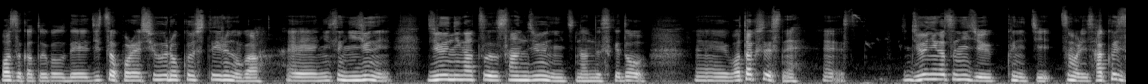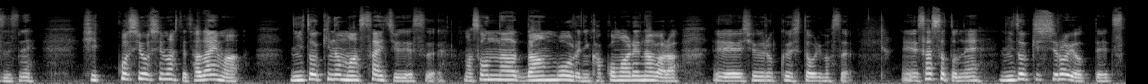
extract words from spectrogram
わずかということで、実はこれ収録しているのが、えー2020年12月30日なんですけど、えー私ですね、えー12月29日、つまり昨日ですね、引っ越しをしまして、ただいま、二時の真っ最中です。まあ、そんな段ボールに囲まれながら、えー収録しております。えーさっさとね、二時しろよってツッ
